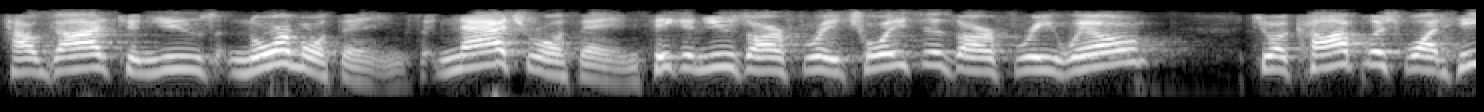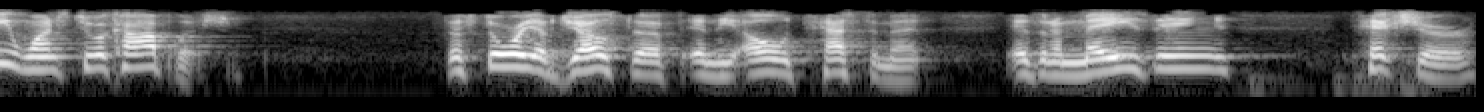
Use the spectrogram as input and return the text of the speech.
How God can use normal things, natural things. He can use our free choices, our free will, to accomplish what He wants to accomplish. The story of Joseph in the Old Testament is an amazing picture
